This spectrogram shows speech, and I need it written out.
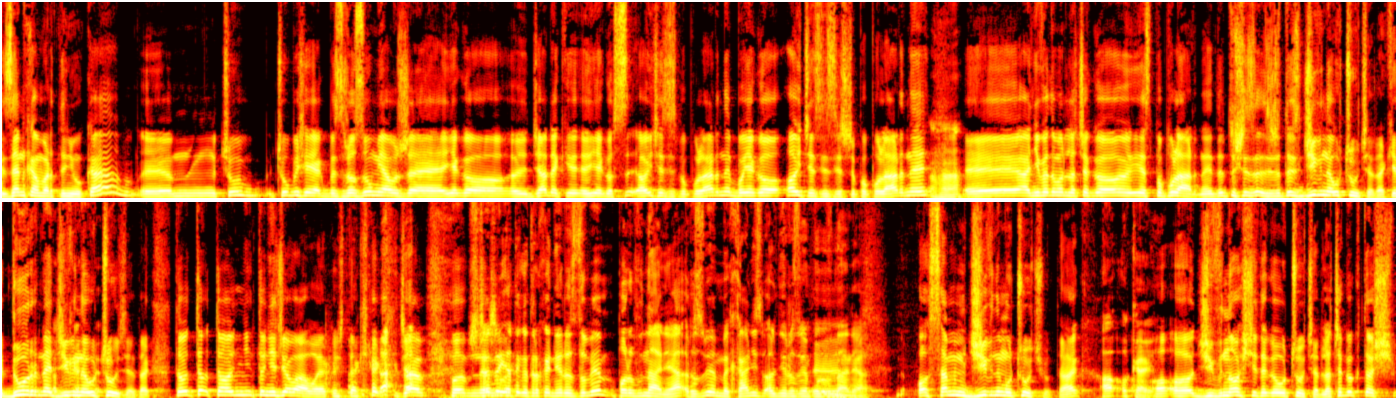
Zenka Martyniuka czuł, czułby się jakby zrozumiał, że jego dziadek, jego ojciec jest popularny, bo jego ojciec jest jeszcze popularny, e, a nie wiadomo dlaczego jest popularny. To, to się, że to jest dziwne uczucie, takie durne, okay. dziwne uczucie. Tak? To, to, to, nie, to nie działało jakoś tak, jak chciałem. Szczerze, ja tego trochę nie rozumiem. Porównania, rozumiem mechanizm, ale nie rozumiem porównania. E, o samym dziwnym uczuciu, tak? Okay. o, o dziwności tego uczucia. Dlaczego ktoś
